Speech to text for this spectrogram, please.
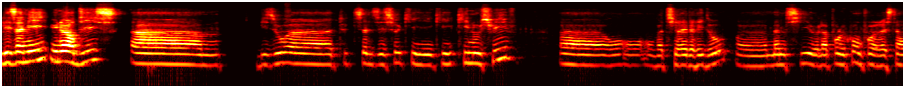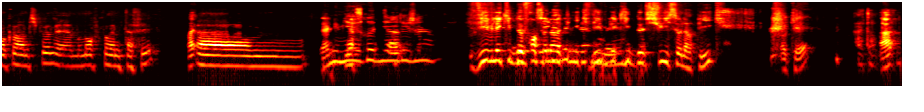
Les amis, 1h10. Euh, bisous à toutes celles et ceux qui, qui nous suivent. Euh, on, va tirer le rideau, euh, même si euh, là pour le coup on pourrait rester encore un petit peu, mais à un moment il faut quand même taffer. La lumière revient déjà. Vive l'équipe de France olympique, vive l'équipe de Suisse olympique. Ok. Attends, ah.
